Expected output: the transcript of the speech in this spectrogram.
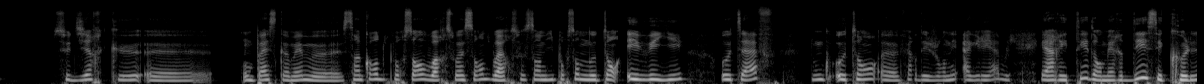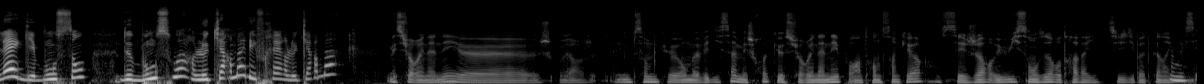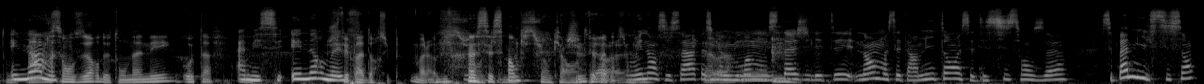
se dire que euh, on passe quand même euh, 50%, voire 60, voire 70% de nos temps éveillés au taf. Donc autant euh, faire des journées agréables et arrêter d'emmerder ses collègues et bon sang de bonsoir. Le karma, les frères, le karma. Mais sur une année, euh, je- alors, je- il me semble qu'on m'avait dit ça, mais je crois que sur une année, pour un 35 heures, c'est genre 800 heures au travail, si je dis pas de conneries. Ah, mais c'est Donc, énorme. 800 heures de ton année au taf. Ah, mais c'est énorme. Je fais pas d'heures sup. Voilà, c'est simple. Qui suis en 40 Je ne fais pas heures, d'heures. euh, Oui, non, c'est ça, parce Ah, que voilà. moi, mon Mais- stage, il était. Non, moi, c'était un mi-temps et c'était 600 heures. C'est pas 1600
